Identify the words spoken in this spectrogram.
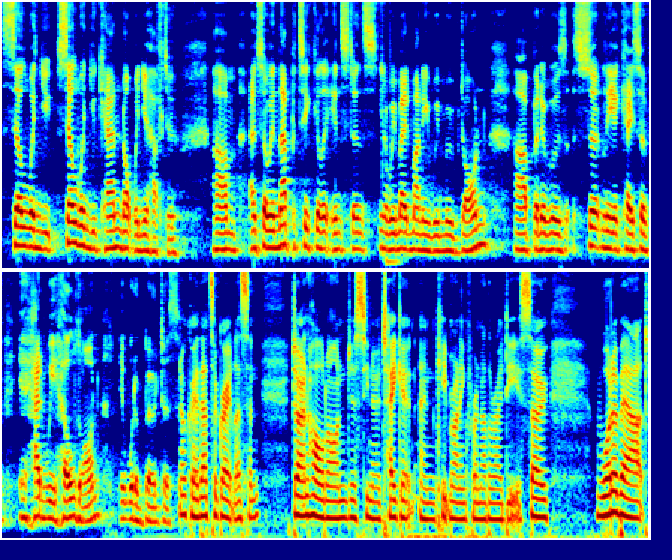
sell when you sell when you can, not when you have to. Um, and so, in that particular instance, you know, we made money, we moved on, uh, but it was certainly a case of had we held on, it would have burnt us. Okay, that's a great lesson. Don't hold on, just, you know, take it and keep running for another idea. So, what about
